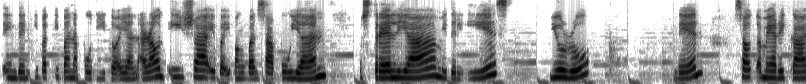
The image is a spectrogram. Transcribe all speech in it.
and then iba't iba na po dito. Ayan, around Asia, iba-ibang bansa po yan. Australia, Middle East, Europe, Then, South America,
